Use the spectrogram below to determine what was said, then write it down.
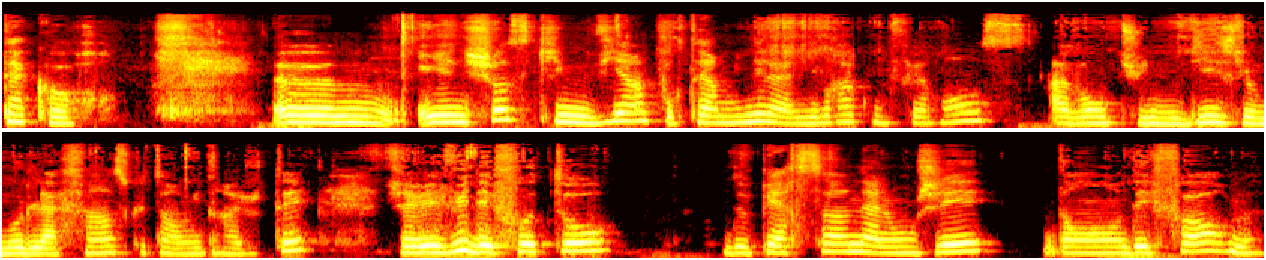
D'accord. Euh, il y a une chose qui me vient pour terminer la Libra conférence, avant que tu nous dises le mot de la fin, ce que tu as envie de rajouter. J'avais vu des photos de personnes allongées dans des formes.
